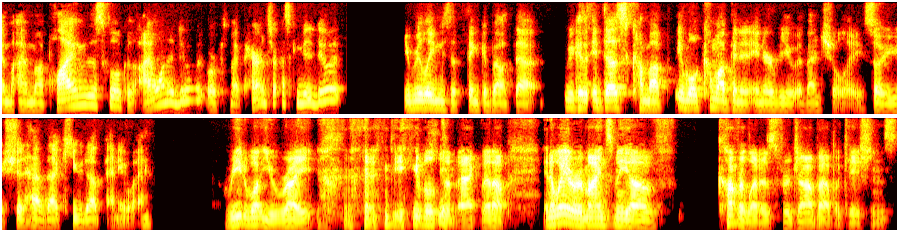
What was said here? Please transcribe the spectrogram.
am i applying to the school because i want to do it or because my parents are asking me to do it? You really need to think about that because it does come up it will come up in an interview eventually so you should have that queued up anyway. Read what you write and be able to back that up. In a way it reminds me of cover letters for job applications.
